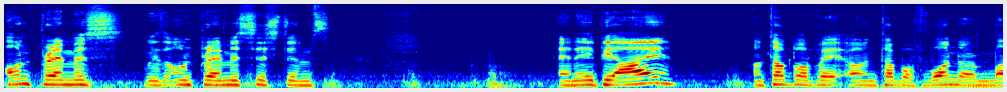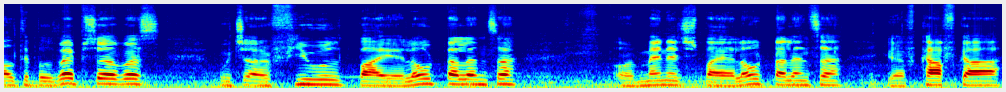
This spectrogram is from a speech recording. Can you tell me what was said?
on premise with on premise systems an API on top of a, on top of one or multiple web servers which are fueled by a load balancer or managed by a load balancer. You have Kafka,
